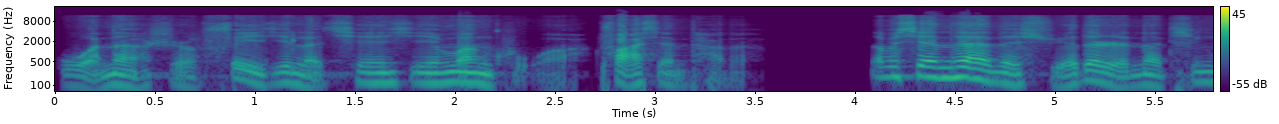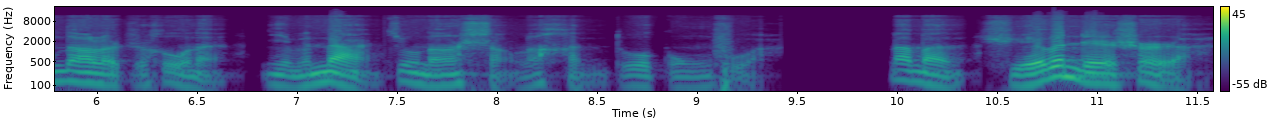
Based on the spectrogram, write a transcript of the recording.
我呢是费尽了千辛万苦啊，发现它的。那么现在的学的人呢，听到了之后呢，你们呢就能省了很多功夫啊。那么学问这事儿啊，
